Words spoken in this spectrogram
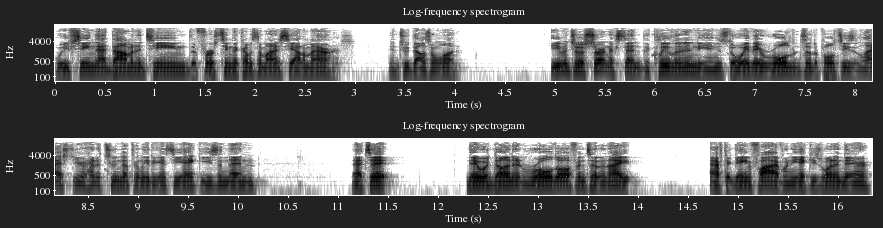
We've seen that dominant team. The first team that comes to mind is Seattle Mariners in 2001 even to a certain extent, the Cleveland Indians, the way they rolled into the postseason last year, had a 2 0 lead against the Yankees, and then that's it. They were done and rolled off into the night after game five when the Yankees went in there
